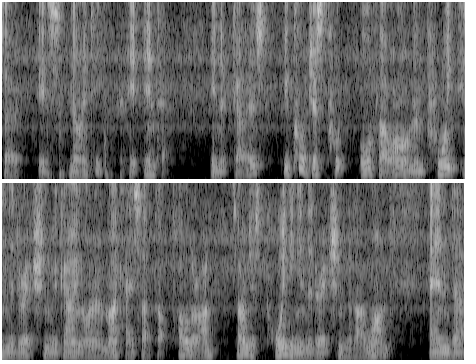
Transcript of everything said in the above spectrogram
So it's 90 and hit enter. In it goes. You could just put ortho on and point in the direction we're going on. In my case, I've got polar on, so I'm just pointing in the direction that I want. And uh,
